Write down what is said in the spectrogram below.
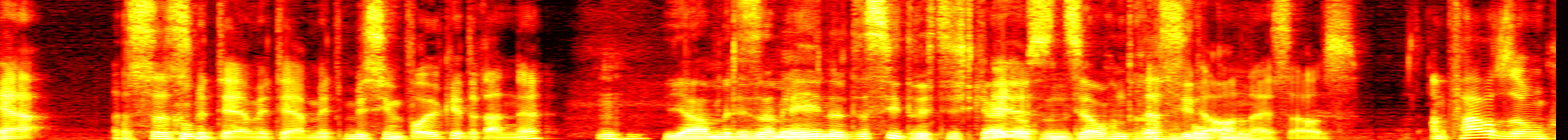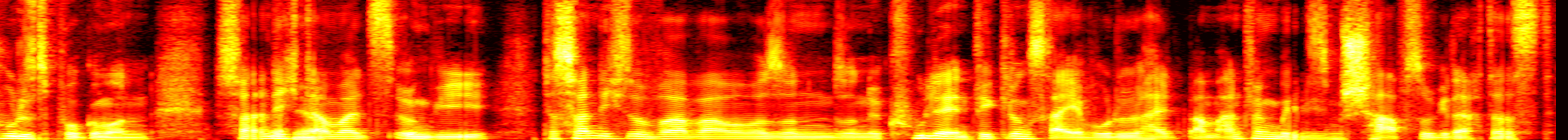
Ja, das ist das Guck. mit der, mit der, mit ein bisschen Wolke dran, ne? Mhm. Ja, mit, mit dieser Mähne, das sieht richtig geil ja, aus. Das ist ja auch ein Das sieht auch nice aus. Ampharos ist auch ein cooles Pokémon. Das fand ich ja. damals irgendwie, das fand ich so, war, war so, ein, so eine coole Entwicklungsreihe, wo du halt am Anfang bei diesem Schaf so gedacht hast,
